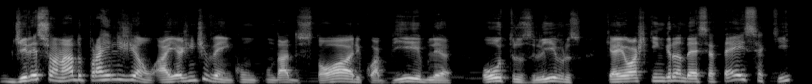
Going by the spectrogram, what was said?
direcionado para a religião. Aí a gente vem com, com dado histórico, a Bíblia, outros livros, que aí eu acho que engrandece até esse aqui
